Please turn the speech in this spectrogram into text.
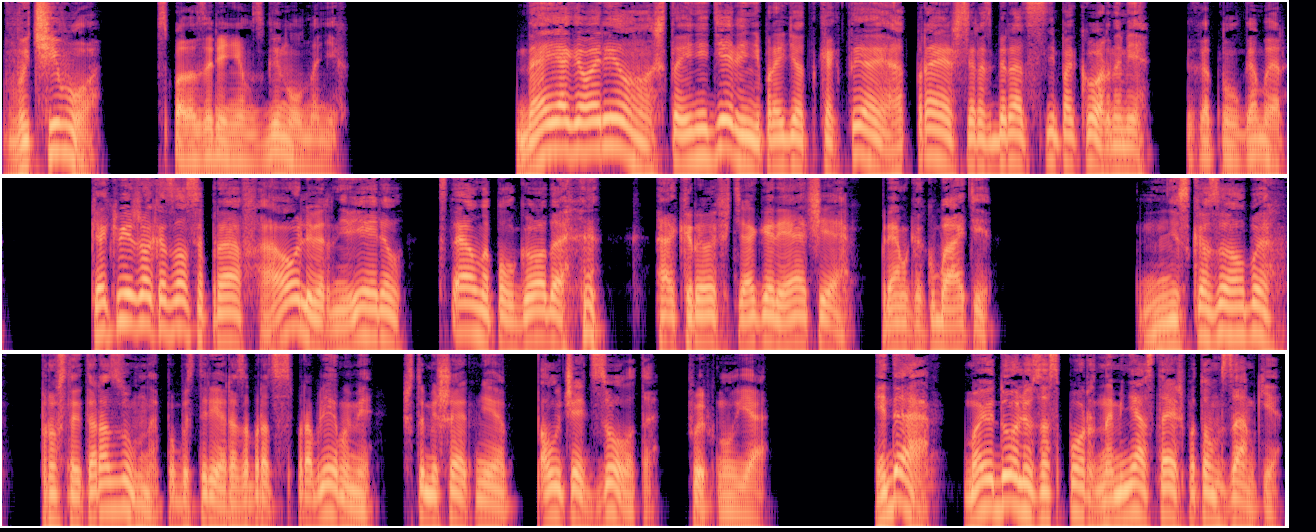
«Вы чего?» — с подозрением взглянул на них. «Да я говорил, что и недели не пройдет, как ты отправишься разбираться с непокорными», — хохотнул Гомер. «Как вижу, оказался прав, а Оливер не верил, стоял на полгода, а кровь у тебя горячая, прямо как у бати». «Не сказал бы. Просто это разумно, побыстрее разобраться с проблемами, что мешает мне получать золото», — фыркнул я. «И да, мою долю за спор на меня оставишь потом в замке».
